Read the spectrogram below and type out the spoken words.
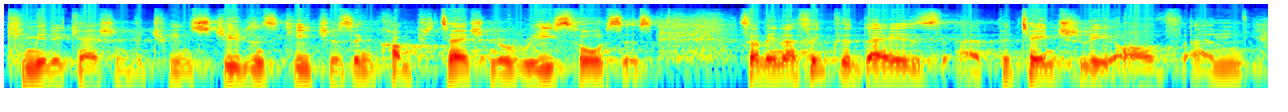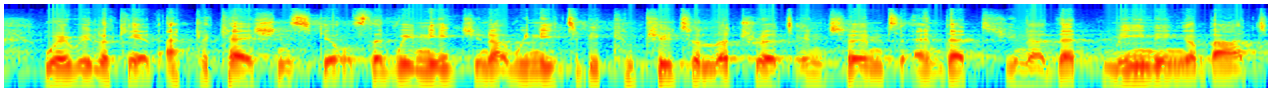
communication between students, teachers, and computational resources. So I mean, I think the days uh, potentially of um, where we're looking at application skills that we need, you know, we need to be computer literate in terms, and that, you know, that meaning about,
